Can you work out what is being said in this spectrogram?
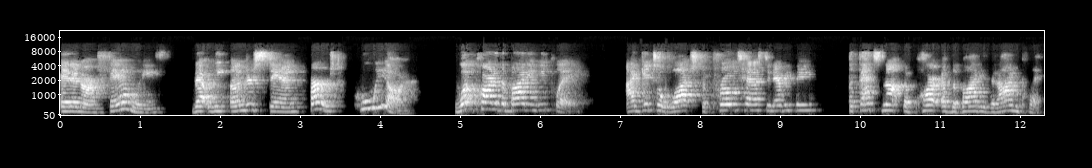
and in our families that we understand first who we are, what part of the body we play. I get to watch the protest and everything, but that's not the part of the body that I'm playing.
